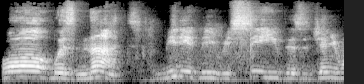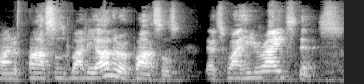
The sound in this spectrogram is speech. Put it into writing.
Paul was not immediately received as a genuine apostle by the other apostles. That's why he writes this.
